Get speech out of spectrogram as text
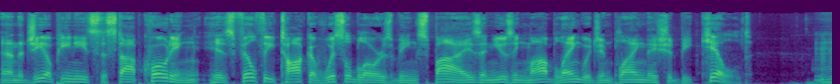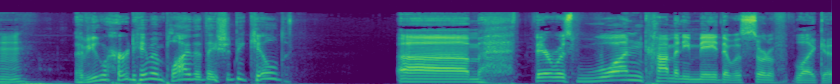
and the GOP needs to stop quoting his filthy talk of whistleblowers being spies and using mob language implying they should be killed. Mm-hmm. Have you heard him imply that they should be killed? Um, there was one comment he made that was sort of like a,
